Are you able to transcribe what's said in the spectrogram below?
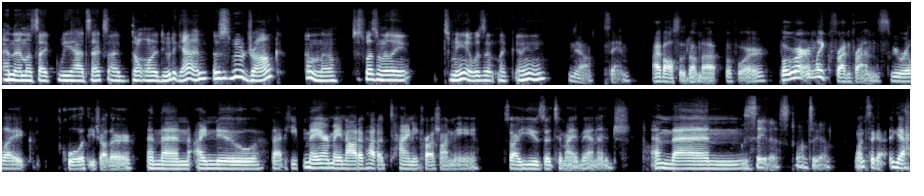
And then it's like we had sex. I don't want to do it again. It was just we were drunk. I don't know. Just wasn't really to me. It wasn't like anything. Yeah. Same. I've also done that before, but we weren't like friend friends. We were like cool with each other. And then I knew that he may or may not have had a tiny crush on me. So I used it to my advantage. And then Sadist once again. once again, yeah.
